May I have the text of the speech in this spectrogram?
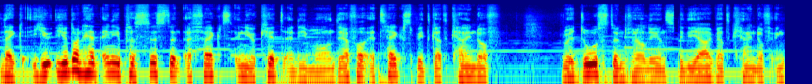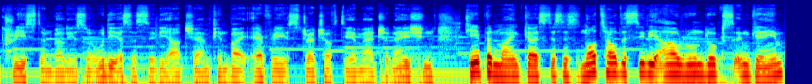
like you you don't have any persistent effects in your kit anymore, and therefore attack speed got kind of reduced in value and CDR got kind of increased in value. So Udyr is a CDR champion by every stretch of the imagination. Keep in mind guys, this is not how the CDR rune looks in game.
